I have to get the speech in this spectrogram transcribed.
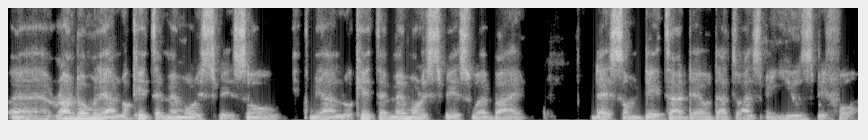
uh, randomly allocate a memory space. So it may allocate a memory space whereby there's some data there that has been used before.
